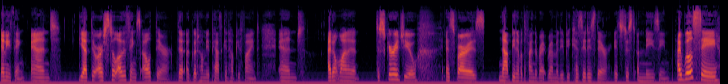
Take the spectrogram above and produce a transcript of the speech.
anything, and yet there are still other things out there that a good homeopath can help you find, and I don't want to discourage you as far as not being able to find the right remedy because it is there. It's just amazing. I will say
